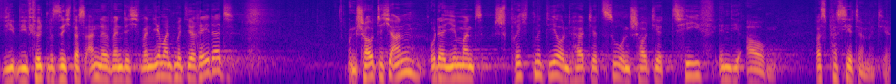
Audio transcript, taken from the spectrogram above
Wie, wie fühlt sich das an, ne? wenn, dich, wenn jemand mit dir redet und schaut dich an oder jemand spricht mit dir und hört dir zu und schaut dir tief in die Augen. Was passiert da mit dir?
